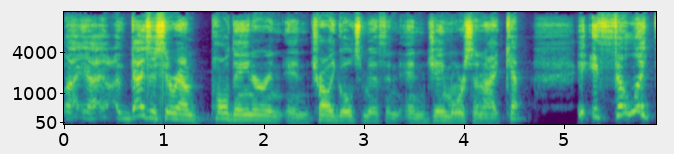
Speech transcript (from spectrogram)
uh, guys I sit around, Paul Dehner and, and Charlie Goldsmith and, and Jay Morrison, and I kept it, it felt like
